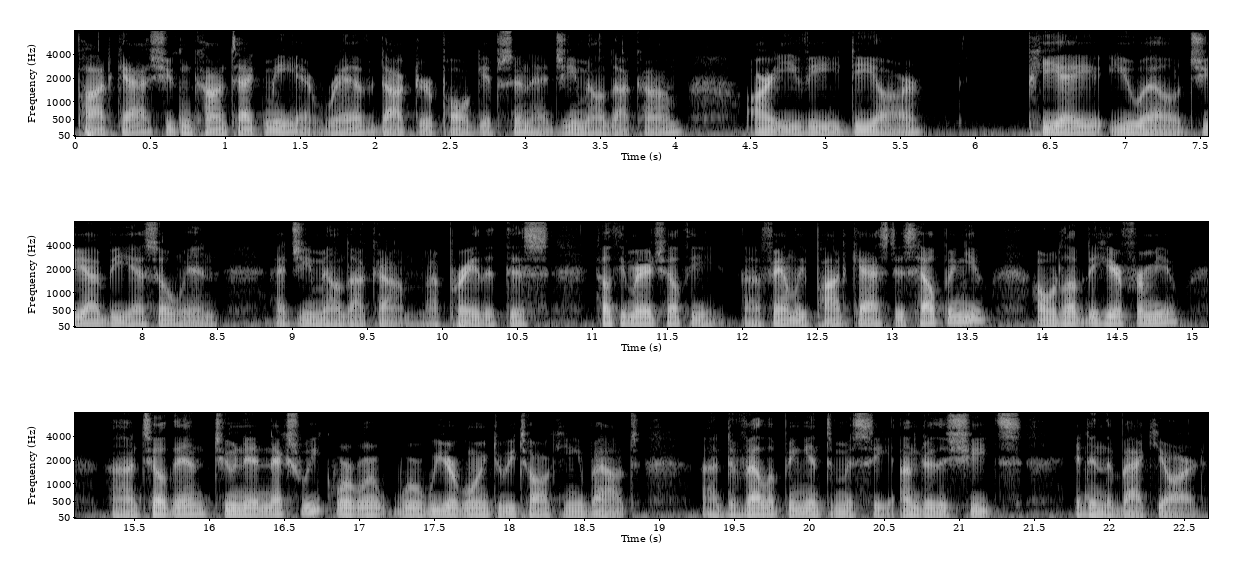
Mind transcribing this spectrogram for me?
podcast. You can contact me at revdrpaulgibson at gmail.com, R E V D R P A U L G I B S O N at gmail.com. I pray that this Healthy Marriage, Healthy uh, Family podcast is helping you. I would love to hear from you. Uh, until then, tune in next week where, where we are going to be talking about uh, developing intimacy under the sheets and in the backyard.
